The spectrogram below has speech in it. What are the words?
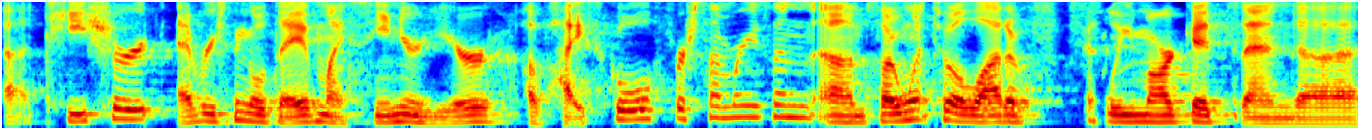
uh, t-shirt every single day of my senior year of high school for some reason um so i went to a lot of flea markets and uh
